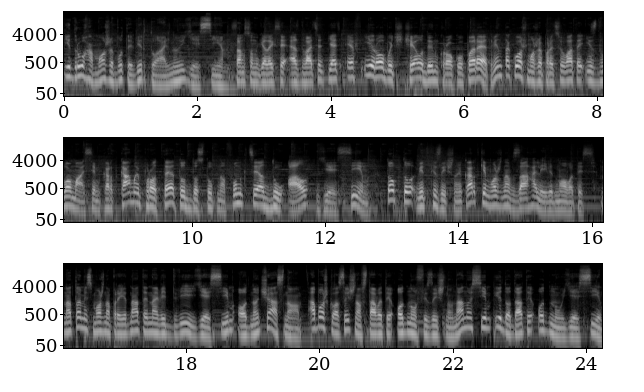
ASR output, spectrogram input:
і друга може бути віртуальною e 7 Samsung Galaxy S25FE робить ще один крок уперед. Він також може працювати із двома сім-картками, проте тут доступна функція Dual eSIM. Тобто від фізичної картки можна взагалі відмовитись. Натомість можна приєднати навіть дві eSIM одночасно, або ж класично вставити одну фізичну Nano SIM і додати одну eSIM,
